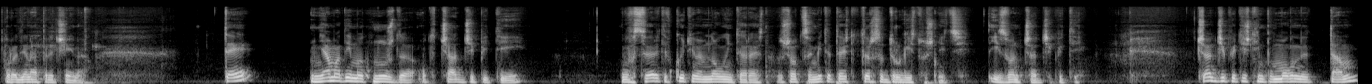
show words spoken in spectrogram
Поради една причина. Те няма да имат нужда от чат GPT в сферите, в които им е много интересно, защото самите те ще търсят други източници, извън чат GPT. Чат GPT ще им помогне там,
